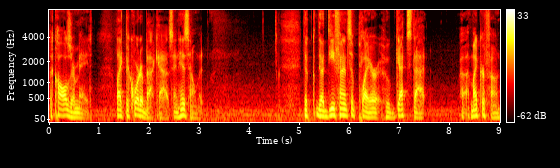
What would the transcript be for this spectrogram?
The calls are made like the quarterback has in his helmet. The, the defensive player who gets that uh, microphone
